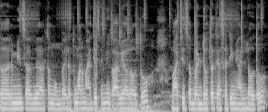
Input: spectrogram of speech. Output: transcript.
तर मी चाललो आहे आता मुंबईला. तुम्हाला माहितीच आहे मी गावी आलो होतो. भाचीचा बड्डे होता त्यासाठी मी आलेलो होतो.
